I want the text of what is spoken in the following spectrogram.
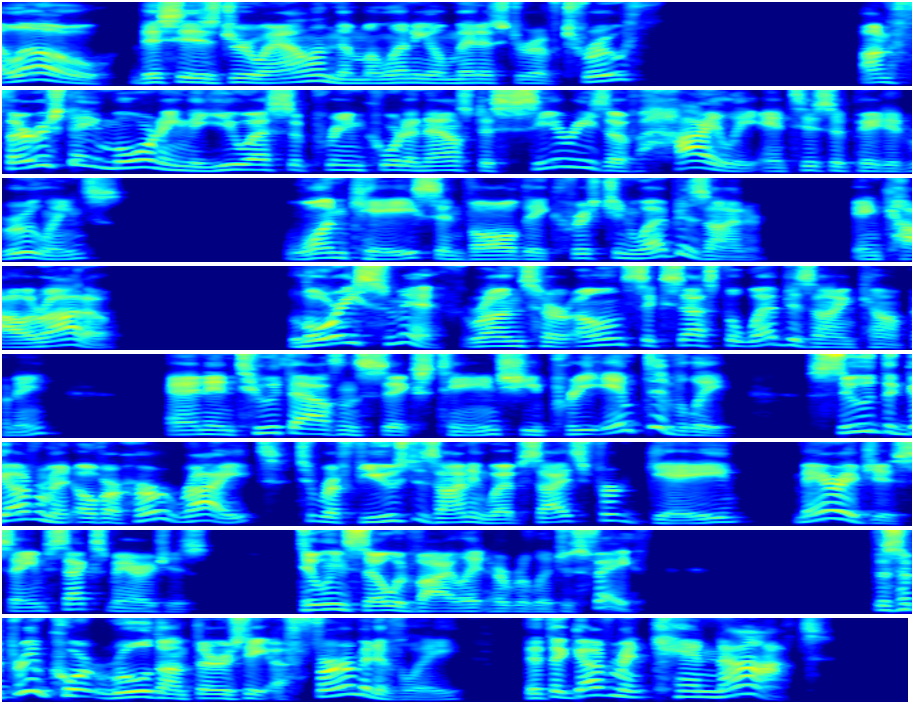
Hello, this is Drew Allen, the Millennial Minister of Truth. On Thursday morning, the U.S. Supreme Court announced a series of highly anticipated rulings. One case involved a Christian web designer in Colorado. Lorie Smith runs her own successful web design company, and in 2016, she preemptively sued the government over her right to refuse designing websites for gay marriages, same sex marriages. Doing so would violate her religious faith. The Supreme Court ruled on Thursday affirmatively that the government cannot,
